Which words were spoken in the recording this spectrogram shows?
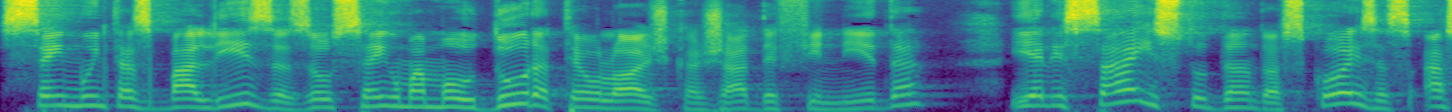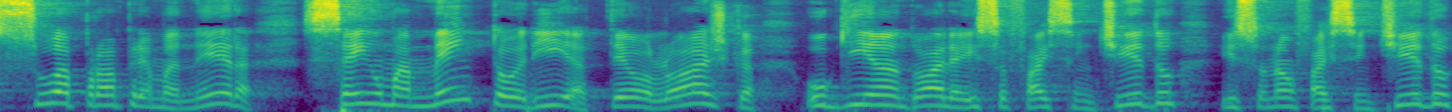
sem muitas balizas ou sem uma moldura teológica já definida, e ele sai estudando as coisas à sua própria maneira, sem uma mentoria teológica, o guiando: olha, isso faz sentido, isso não faz sentido,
